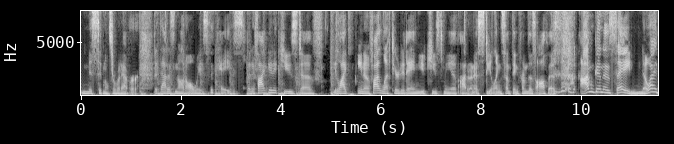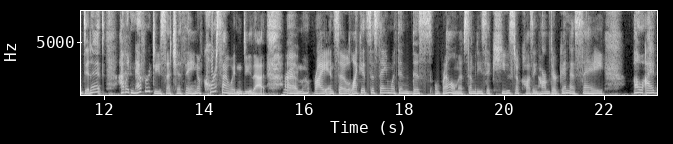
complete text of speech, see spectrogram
missed signals or whatever. But that is not always the case. But if I get accused of, like, you know, if I left here today and you accused me of, I don't know, stealing something from this office, I'm going to say, no, I didn't. I would never do such a thing. Of course, I wouldn't do that. Right. Um, right. And so, like, it's the same within this realm. If somebody's accused of causing harm, they're going to say, oh, I,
